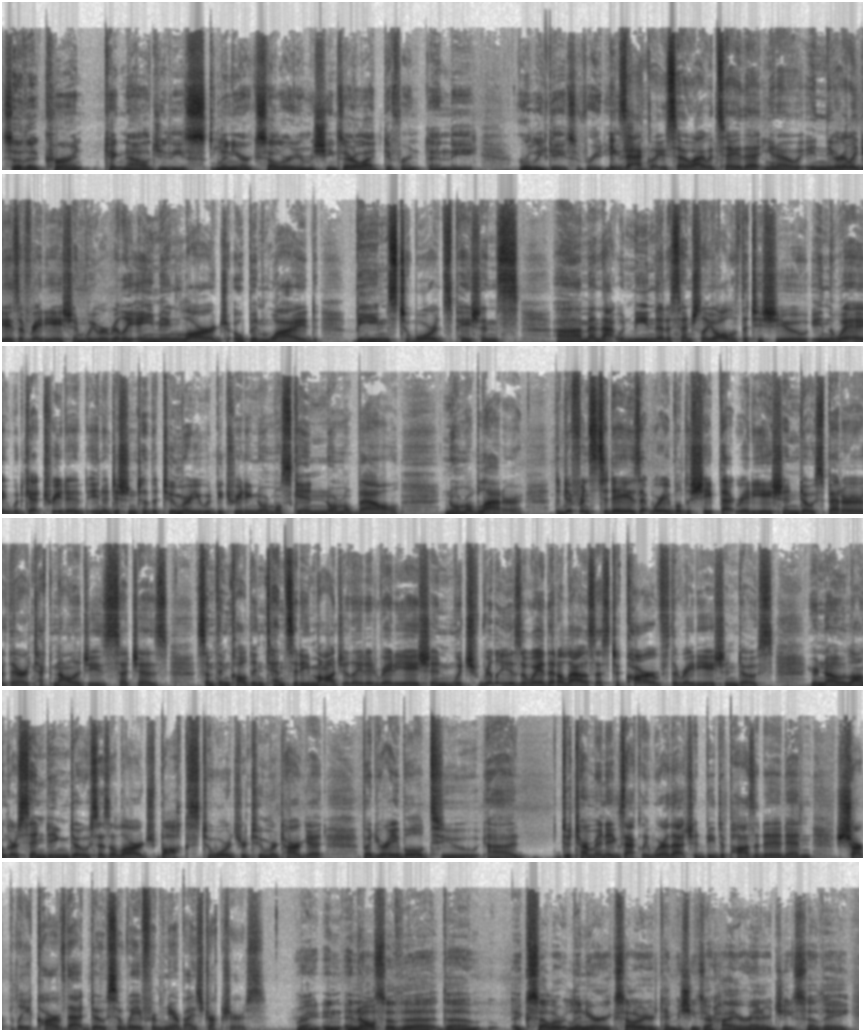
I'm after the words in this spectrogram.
So the current technology, these linear accelerator machines, they're a lot different than the early days of radiation. Exactly. So I would say that, you know, in the early days of radiation, we were really aiming large, open, wide beams towards patients. Um, and that would mean that essentially all of the tissue in the way would get treated. In addition to the tumor, you would be treating normal skin, normal bowel, normal bladder. The difference today is that we're able to shape that radiation dose better. There are technologies such as something called intensity modulated radiation, which really is a way that allows us to carve the radiation dose. You're no longer sending dose as a large box towards your tumor target, but you're able to uh, determine exactly where that should be deposited and sharply carve that dose away from nearby structures. Right, and and also the the acceler- linear accelerator type machines are higher energy, so they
